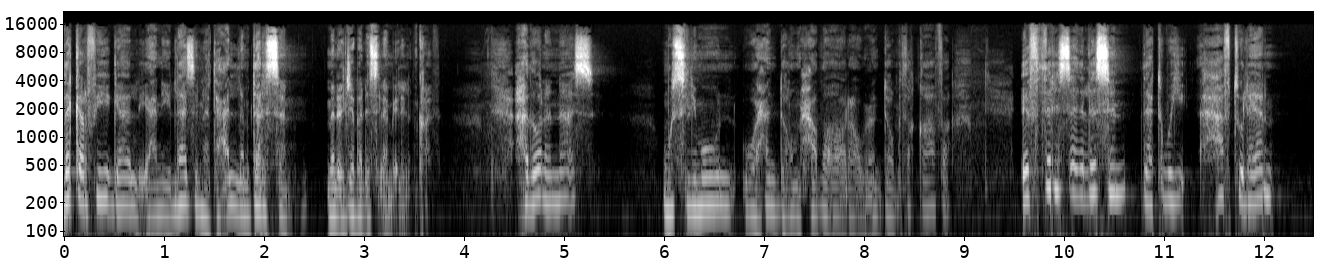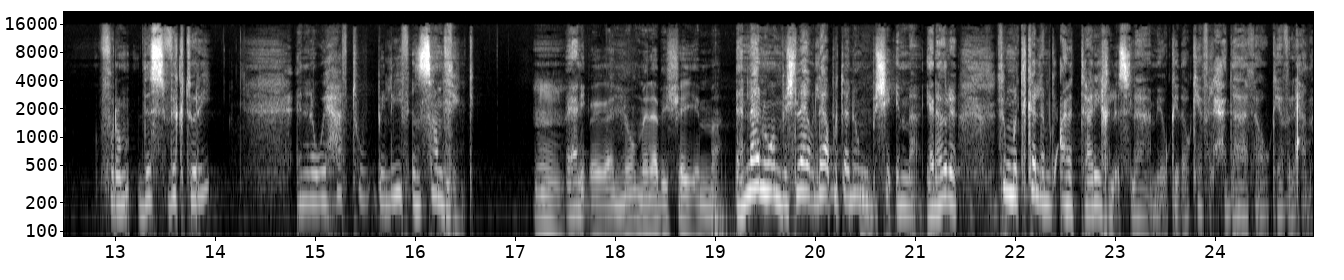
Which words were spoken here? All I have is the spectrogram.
ذكر فيه قال يعني لازم نتعلم درسا من الجبهة الإسلامية للإنقاذ. هذول الناس مسلمون وعندهم حضارة وعندهم ثقافة. If there is a lesson that we have to learn from this victory and we have to believe in something. مم. يعني أن نؤمن بشيء ما. لا نؤمن بش لا لابد أن نؤمن بشيء ما. يعني هذول ثم نتكلم عن التاريخ الإسلامي وكذا وكيف الحداثة وكيف الحدث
